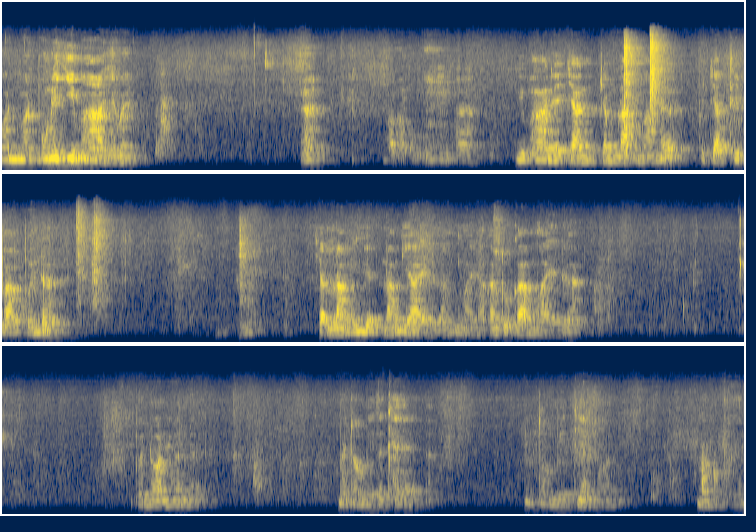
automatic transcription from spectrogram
วัน วันพรุ่งนี้ยี่ห้าใช่ไหมฮะครับผมยี่ห้าเนี่ยอาจารย์จำหลักมาเนอะไปจัดที่พักเพิ่นเด้อจัดหลังหลังใหญ่หลังใหม่อาคารตุกะใหม่เด้อเพิ่นนอนงั้นแหละไม่ต้องมีตะแคร่ไม่ต้องมีเตียงนอนนอนกับพื้น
